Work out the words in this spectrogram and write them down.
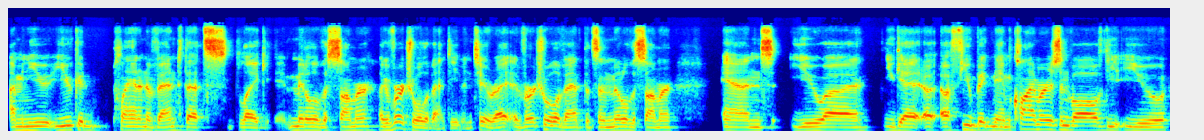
I mean, you you could plan an event that's like middle of the summer, like a virtual event, even too, right? A virtual event that's in the middle of the summer, and you uh, you get a, a few big name climbers involved. You, you,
